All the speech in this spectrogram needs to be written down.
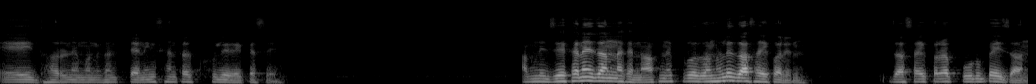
এই ধরনের, মনে করেন ট্রেনিং সেন্টার খুলে রেখেছে। আপনি যেখানেই যান না কেন, আপনি প্রয়োজন হলে যাচাই করেন। যাচাই করার পূর্বেই যান।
